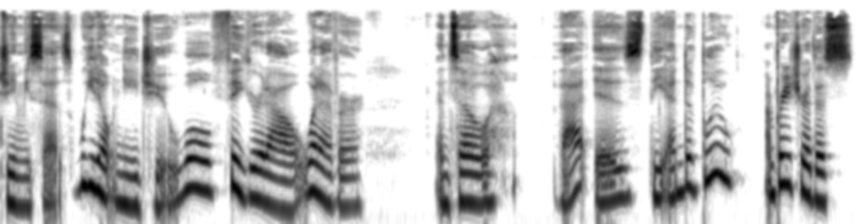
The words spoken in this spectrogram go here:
Jamie says, We don't need you. We'll figure it out, whatever. And so that is the end of Blu. I'm pretty sure this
